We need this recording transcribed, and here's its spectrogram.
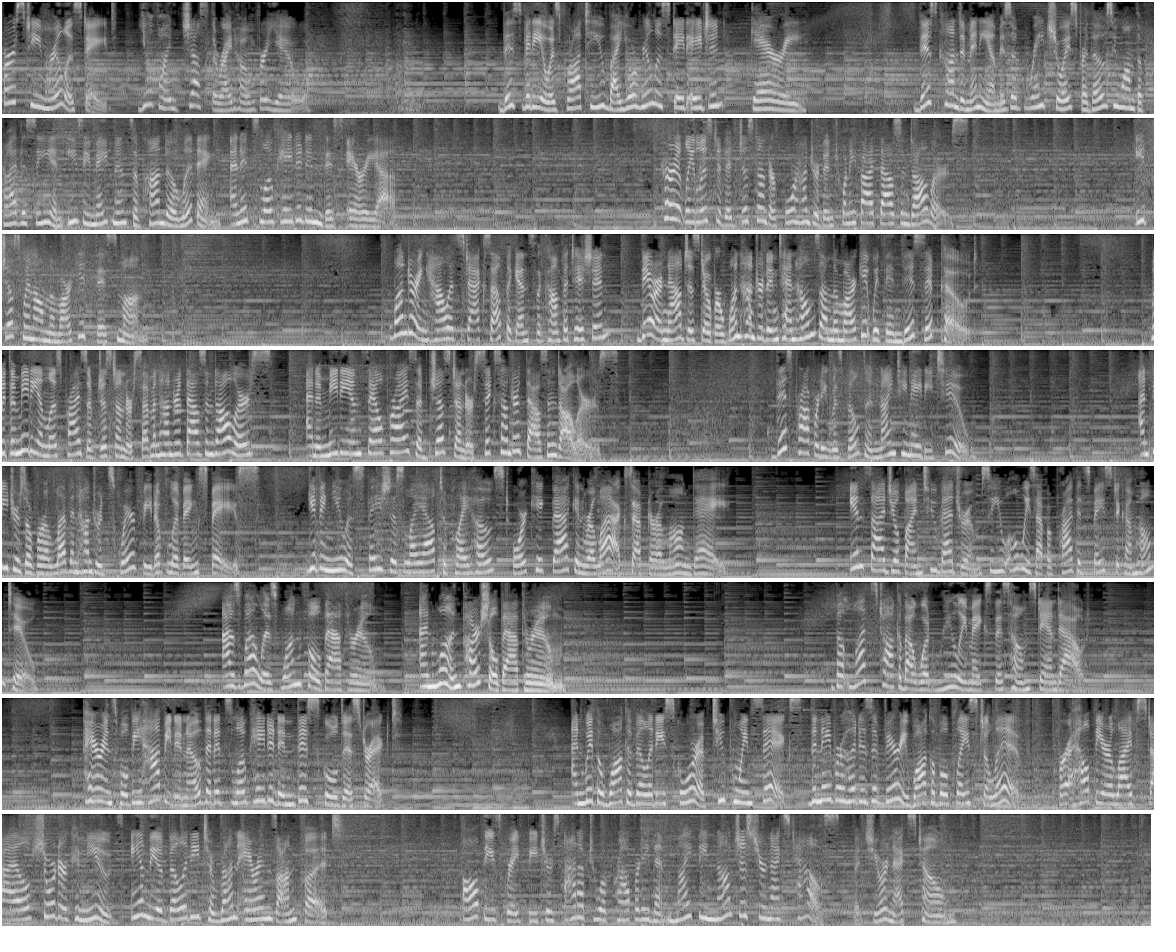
First Team Real Estate. You'll find just the right home for you. This video is brought to you by your real estate agent, Gary. This condominium is a great choice for those who want the privacy and easy maintenance of condo living, and it's located in this area. Currently listed at just under $425,000. It just went on the market this month. Wondering how it stacks up against the competition? There are now just over 110 homes on the market within this zip code. With a median list price of just under $700,000 and a median sale price of just under $600,000. This property was built in 1982 and features over 1,100 square feet of living space giving you a spacious layout to play host or kick back and relax after a long day. Inside, you'll find two bedrooms, so you always have a private space to come home to. As well as one full bathroom and one partial bathroom. But let's talk about what really makes this home stand out. Parents will be happy to know that it's located in this school district. And with a walkability score of 2.6, the neighborhood is a very walkable place to live. For a healthier lifestyle, shorter commutes, and the ability to run errands on foot. All these great features add up to a property that might be not just your next house, but your next home.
